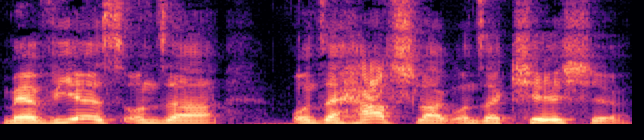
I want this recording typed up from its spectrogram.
Mehr wir ist unser, unser Herzschlag, unserer Kirche.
